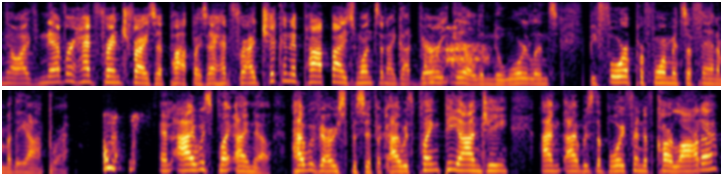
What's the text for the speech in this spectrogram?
No, I've never had French fries at Popeyes. I had fried chicken at Popeyes once, and I got very ill in New Orleans before a performance of Phantom of the Opera. Oh my. And I was playing. I know. I was very specific. I was playing Piangi. I'm. I was the boyfriend of Carlotta,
